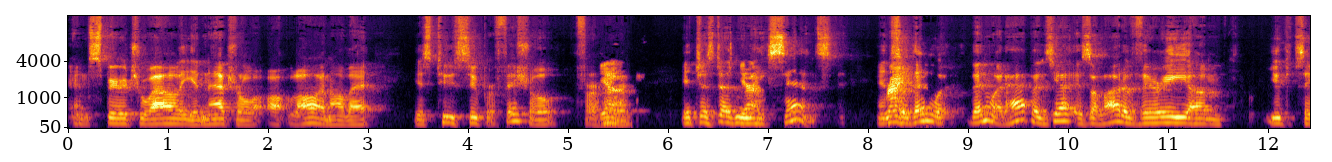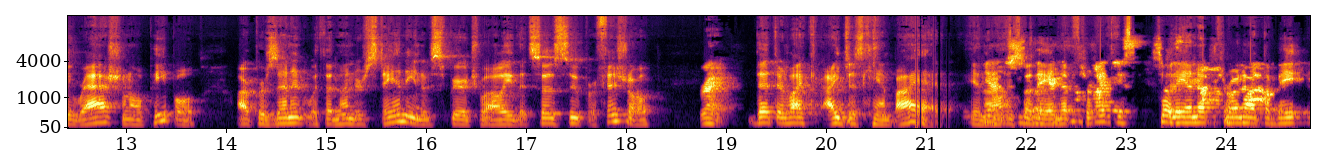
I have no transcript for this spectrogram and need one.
and spirituality and natural law and all that is too superficial for yeah. her it just doesn't yeah. make sense. And right. so then what then what happens, yeah, is a lot of very um, you could say rational people are presented with an understanding of spirituality that's so superficial, right? That they're like, I just can't buy it, you know. Yeah, so they end up so they end up throwing out the baby.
